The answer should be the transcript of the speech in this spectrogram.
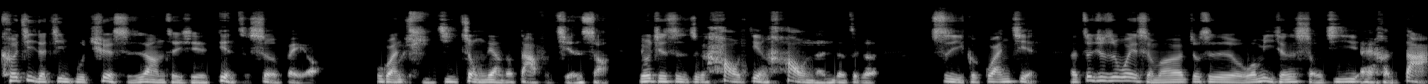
科技的进步确实让这些电子设备哦，不管体积、重量都大幅减少，尤其是这个耗电耗能的这个是一个关键。呃，这就是为什么就是我们以前的手机哎很大，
